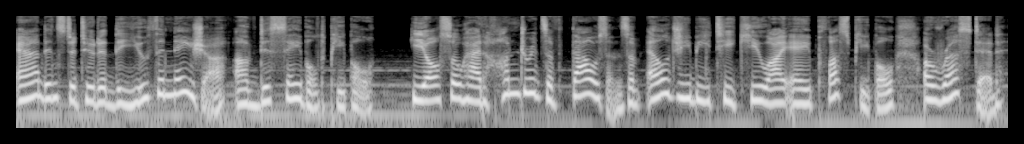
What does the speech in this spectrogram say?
and instituted the euthanasia of disabled people. He also had hundreds of thousands of LGBTQIA people arrested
